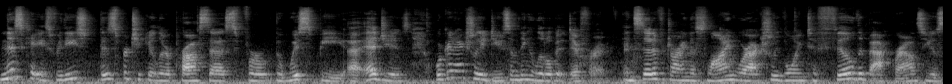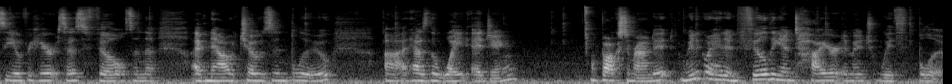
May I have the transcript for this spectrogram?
In this case, for these this particular process for the wispy uh, edges, we're going to actually do something a little bit different. Instead of drawing this line, we're actually going to fill the background. So you'll see over here it says fills, and the, I've now chosen blue. Uh, it has the white edging boxed around it. I'm going to go ahead and fill the entire image with blue.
